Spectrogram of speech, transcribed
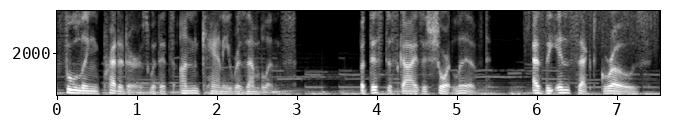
fooling predators with its uncanny resemblance. But this disguise is short-lived. As the insect grows,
